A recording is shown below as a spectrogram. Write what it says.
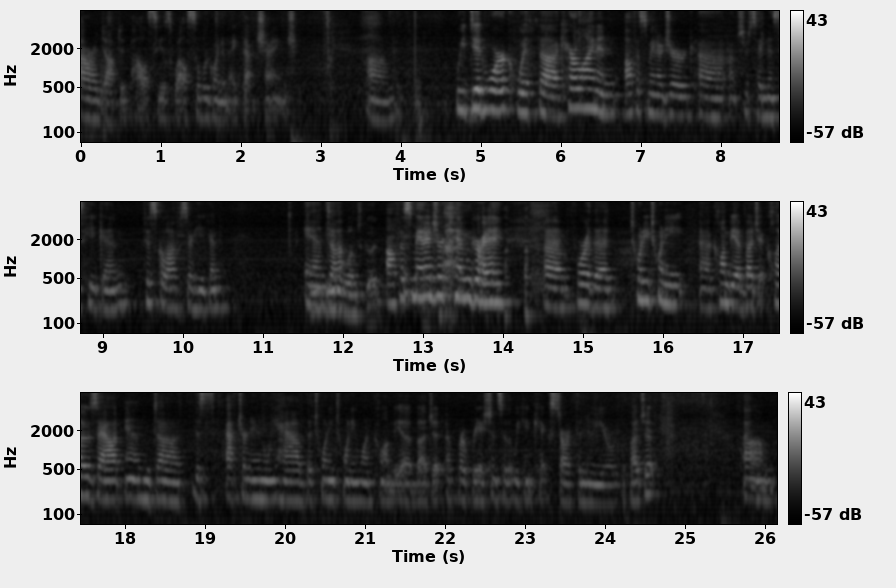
our adopted policy as well. So we're going to make that change. Um, We did work with uh, Caroline and Office Manager, uh, I should say Ms. Hegan, Fiscal Officer Hegan. And Either uh, one's good. Office Manager Kim Gray um, for the 2020 uh, Columbia budget closeout. And uh, this afternoon, we have the 2021 Columbia budget appropriation so that we can kickstart the new year with the budget. Um,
